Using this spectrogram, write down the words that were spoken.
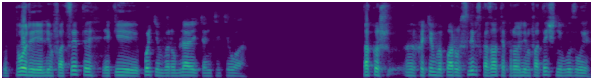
Утворює лімфоцити, які потім виробляють антитіла. Також е, хотів би пару слів сказати про лімфатичні вузли.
